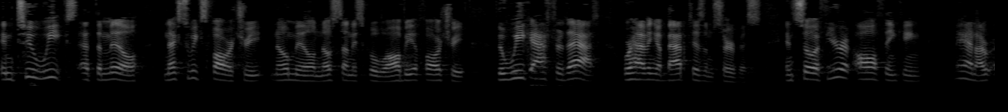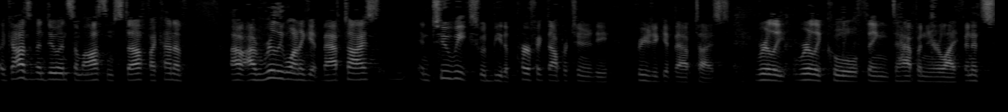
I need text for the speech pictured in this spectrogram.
in two weeks at the mill, next week's fall retreat, no mill, no Sunday school, we'll all be at fall retreat. The week after that, we're having a baptism service. And so if you're at all thinking, man, I, God's been doing some awesome stuff, I kind of, I, I really want to get baptized, in two weeks would be the perfect opportunity for you to get baptized. Really, really cool thing to happen in your life. And it's,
